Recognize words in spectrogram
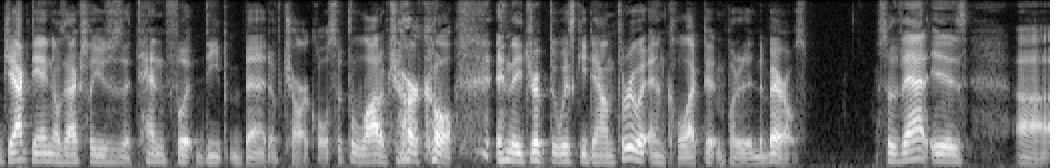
Jack Daniels actually uses a 10 foot deep bed of charcoal, so it's a lot of charcoal, and they drip the whiskey down through it and collect it and put it into barrels. So that is. Uh,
